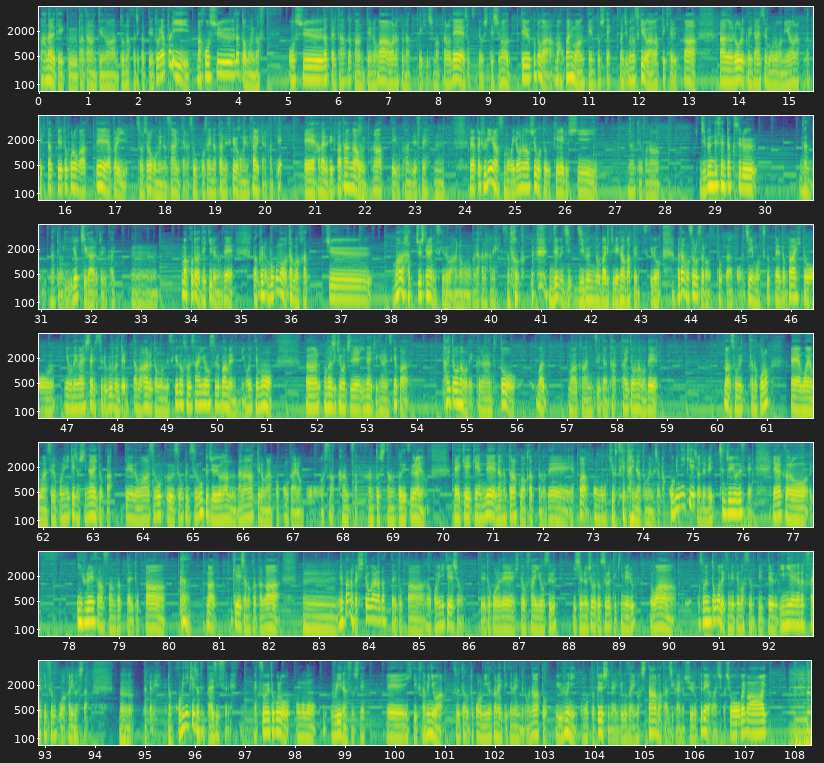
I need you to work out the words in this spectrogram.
ー、離れていくパターンっていうのはどんな感じかっていうと、やっぱり、まあ、報酬だと思います。報酬だったり単価感っていうのが合わなくなってきてしまったので、卒業してしまうっていうことが、まあ、他にも案件として、まあ、自分のスキルが上がってきたりとか、あの、労力に対するものが見合わなくなってきたっていうところがあって、やっぱり、そろそろごめんなさいみたいな、すごくお世話になったんですけど、ごめんなさいみたいな感じで、えー、離れていくパターンが多いかなっていう感じですね。うん。やっぱりフリーランスもいろんなお仕事を受けれるし、なんていうのかな、自分で選択する、なんて、なんていうの、余地があるというか、うん、まあ、ことができるので、まあ、僕も多分発注まだ発注してないんですけど、あの、なかなかね、その 全部自分の馬力で頑張ってるんですけど、まあ、多分そろそろ僕がこう、チームを作ったりとか、人にお願いしたりする部分って多分あると思うんですけど、そういう採用する場面においても、同じ気持ちでいないといけないんですけど、やっぱ、対等なので、クライアントと、まあ、マーカーについては対等なので、まあそういったところ、えー、もやもやするコミュニケーションしないとかっていうのは、すごく、すごく、すごく重要なんだなっていうのが、今回のこう半半年3ヶ月ぐらいの、経験で、なんとなく分かったので、やっぱ今後も気をつけたいなと思いました。やっぱコミュニケーションってめっちゃ重要ですね。いや、なんかその、インフルエンサーさんだったりとか、まあ、経営者の方が、うん、やっぱなんか人柄だったりとか、コミュニケーションっていうところで人を採用する、一緒にお仕事するって決めるのは、そういうところで決めてますよって言ってるの意味合いがなんか最近すごくわかりました。うん。なんかね、やっぱコミュニケーションって大事ですよね。なんかそういうところを今後もフリーランスとして、えー、生きていくためには、そういったところを磨かないといけないんだろうな、というふうに思ったという次第でございました。また次回の収録でお会いしましょう。バイバーイ。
